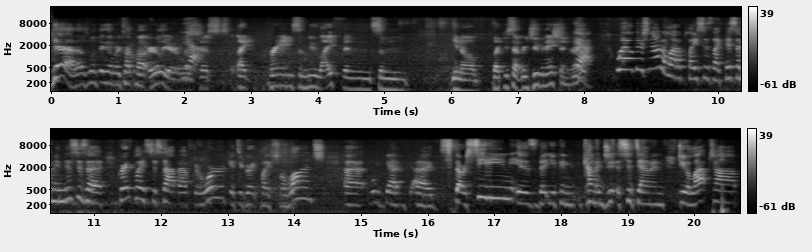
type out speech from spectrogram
Yeah, that was one thing that we were talking about earlier was Yeah. just like bringing some new life and some, you know, like you said, rejuvenation, right? Yeah. Well, there's not a lot of places like this. I mean, this is a great place to stop after work. It's a great place for lunch. Uh, we've got uh, our seating is that you can kind of sit down and do a laptop,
